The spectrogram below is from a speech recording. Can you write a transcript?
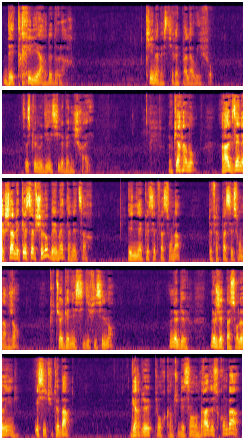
des trilliards de dollars. Qui n'investirait pas là où il faut? C'est ce que nous dit ici le Ben Ishraï. Le Karamo. Et il n'y a que cette façon-là de faire passer son argent que tu as gagné si difficilement. Ne, de, ne jette pas sur le ring. Ici tu te bats. Garde-le pour quand tu descendras de ce combat.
